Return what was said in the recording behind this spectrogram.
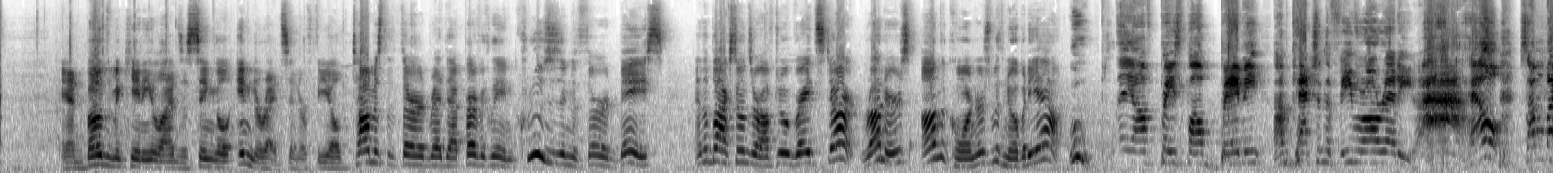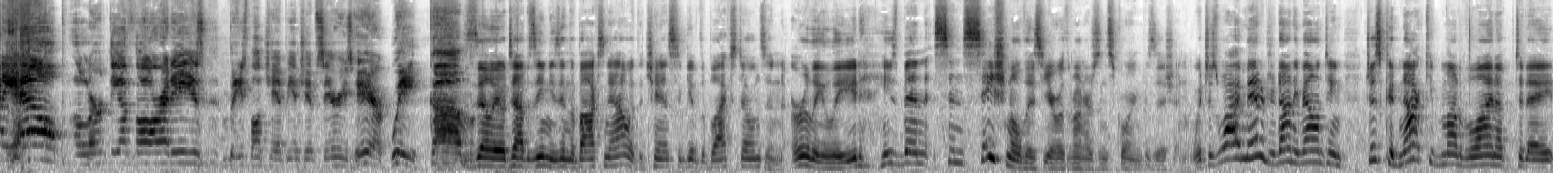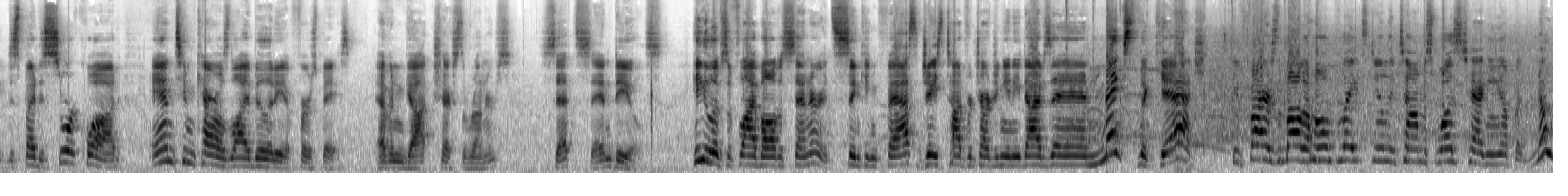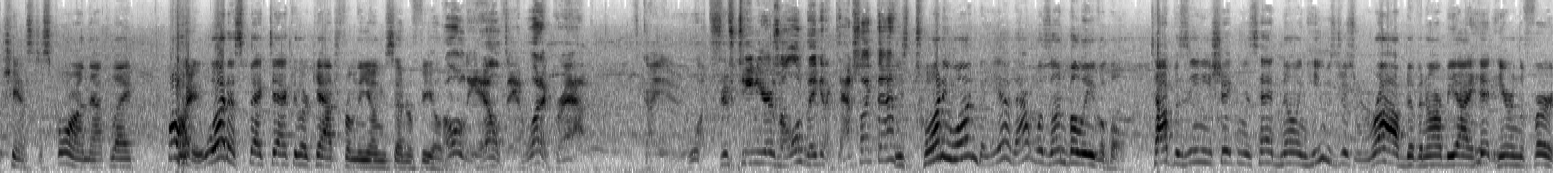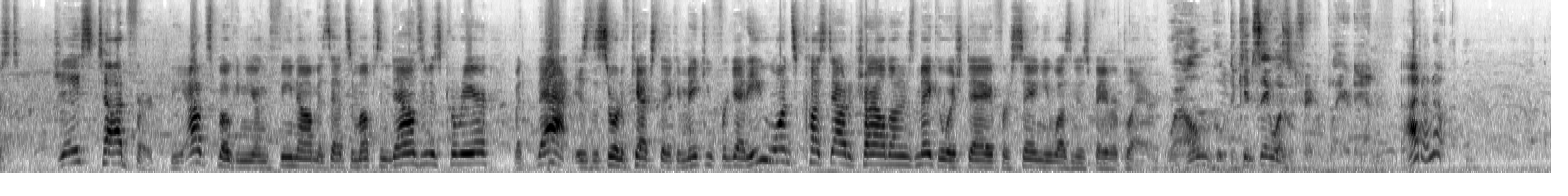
And Bones McKinney lines a single into right center field. Thomas III read that perfectly and cruises into third base. And the Blackstones are off to a great start. Runners on the corners with nobody out. Ooh, playoff baseball, baby! I'm catching the fever already. Ah, help! Somebody help! Alert the authorities! Baseball championship series, here we come! Zelio Tapazzini's in the box now with the chance to give the Blackstones an early lead. He's been sensational this year with runners in scoring position, which is why manager Donnie Valentine just could not keep him out of the lineup today despite his sore quad and Tim Carroll's liability at first base. Evan Gott checks the runners, sets, and deals. He lifts a fly ball to center. It's sinking fast. Jace Todford charging in. He dives in, makes the catch. He fires the ball to home plate. Stanley Thomas was tagging up, but no chance to score on that play. Boy, what a spectacular catch from the young center field. Holy hell, Dan, what a grab. This guy is, what, 15 years old making a catch like that? He's 21, but yeah, that was unbelievable. Tapazzini shaking his head, knowing he was just robbed of an RBI hit here in the first. Jace Todford, the outspoken young phenom, has had some ups and downs in his career, but that is the sort of catch that can make you forget he once cussed out a child on his Make a Wish day for saying he wasn't his favorite player. Well, who'd the kid say was his favorite player, Dan? I don't know.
